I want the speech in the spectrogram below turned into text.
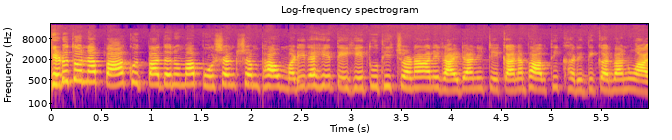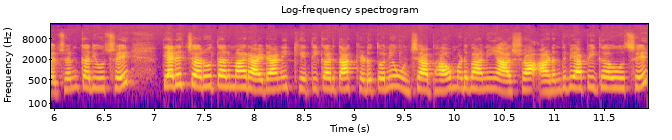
ખેડૂતોના પાક ઉત્પાદનોમાં પોષણક્ષમ ભાવ મળી રહે તે હેતુથી ચણા અને રાયડાની ટેકાના ભાવથી ખરીદી કરવાનું આયોજન કર્યું છે. ત્યારે ચરોતરમાં રાયડાની ખેતી કરતા ખેડૂતોને ઊંચા ભાવ મળવાની આશા આનંદ વ્યાપી ગયો છે.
